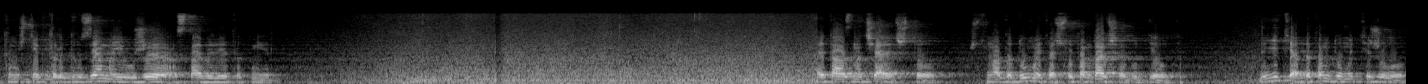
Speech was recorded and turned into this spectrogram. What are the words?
потому что некоторые друзья мои уже оставили этот мир. Это означает, что, что надо думать, а что там дальше я буду делать. Видите, об этом думать тяжело.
